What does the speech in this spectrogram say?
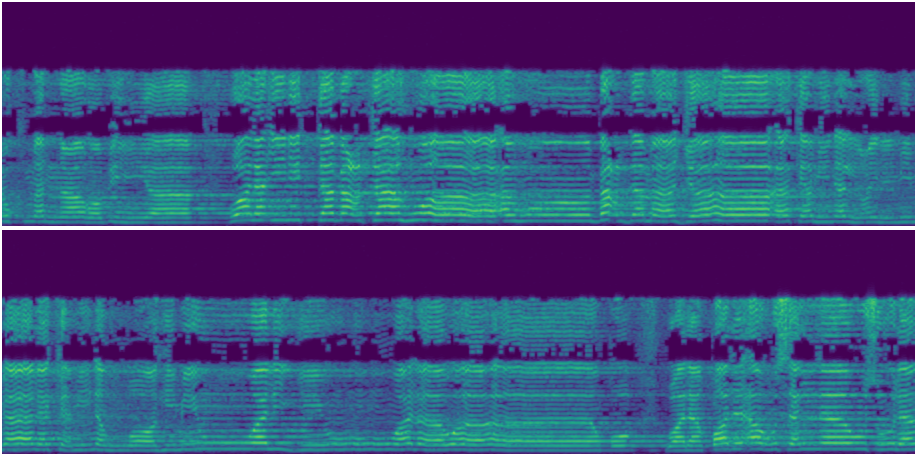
حكما عربيا. ولئن اتبعت أهواءهم بعدما جاءك من العلم ما لك من الله من ولي ولا واق. ولقد أرسلنا رسلا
